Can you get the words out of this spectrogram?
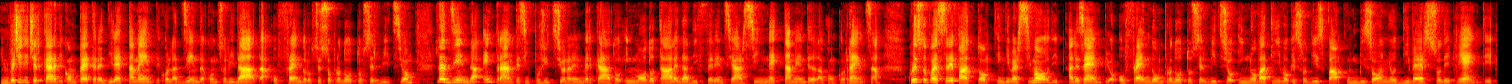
Invece di cercare di competere direttamente con l'azienda consolidata offrendo lo stesso prodotto o servizio, l'azienda entrante si posiziona nel mercato in modo tale da differenziarsi nettamente dalla concorrenza. Questo può essere fatto in diversi modi, ad esempio offrendo un prodotto o servizio innovativo che soddisfa un bisogno diverso dei clienti,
